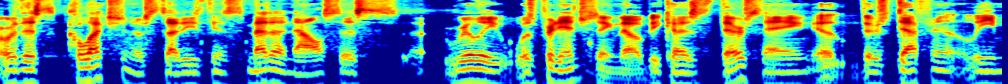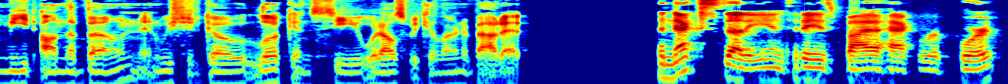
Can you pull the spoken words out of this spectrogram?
or this collection of studies, this meta-analysis, uh, really was pretty interesting though because they're saying there's definitely meat on the bone, and we should go look and see what else we can learn about it. The next study in today's biohacker report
